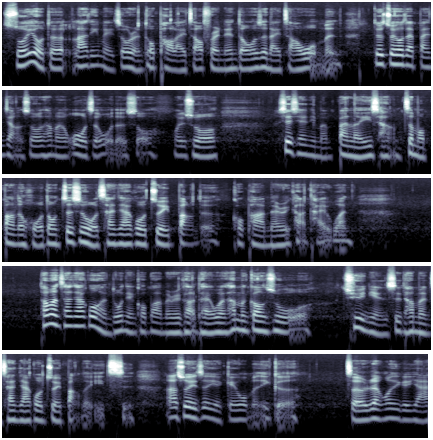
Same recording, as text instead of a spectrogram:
所有的拉丁美洲人都跑来找 Fernando 或是来找我们，就最后在颁奖的时候，他们握着我的手，会说谢谢你们办了一场这么棒的活动，这是我参加过最棒的 Copa America 台湾。他们参加过很多年 Copa America 台湾，他们告诉我，去年是他们参加过最棒的一次那，所以这也给我们一个责任或者一个压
